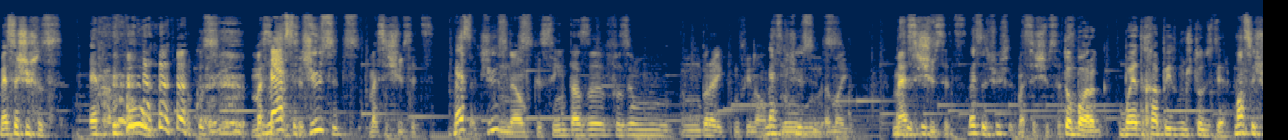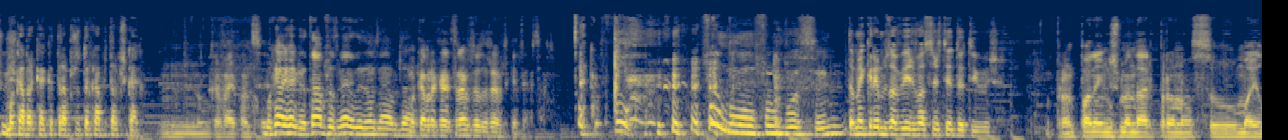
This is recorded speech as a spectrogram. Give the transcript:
Massachusetts. É. Não consigo. Massachusetts. Massachusetts. Massachusetts. Não, porque assim estás a fazer um, um break no final. Massachusetts. No, a meio. Massachusetts. Massachusetts. Massachusetts. Então bora, boé de rápido, vamos todos dizer. Massachusetts. Uma cabra caca, trapos, outra cabra, trapos, caca. Hum, Nunca vai acontecer. Uma cara que tá, tá, tá, Uma cabra que atrás, outra cabra atrás. Foi um bom, foi um bom cena. Também queremos ouvir as vossas tentativas. Pronto, podem nos mandar para o nosso mail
